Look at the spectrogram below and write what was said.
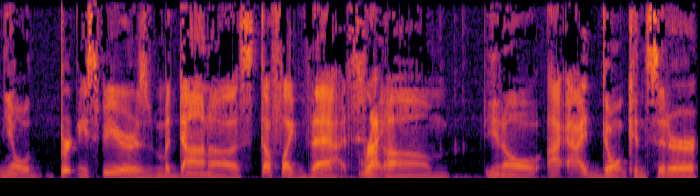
you know, Britney Spears, Madonna, stuff like that. Right. Um, you know, I, I don't consider,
